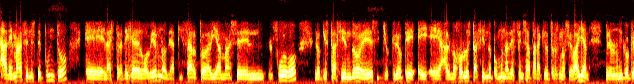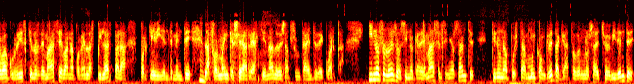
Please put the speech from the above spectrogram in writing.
además en este punto eh, la estrategia del gobierno de atizar todavía más el, fuego, lo que está haciendo es, yo creo que eh, eh, a lo mejor lo está haciendo como una defensa para que otros no se vayan, pero lo único que va a ocurrir es que los demás se van a poner las pilas para, porque evidentemente mm. la forma en que se ha reaccionado es absolutamente de cuarta. Y no solo eso, sino que además el señor Sánchez tiene una apuesta muy concreta que a todos nos ha hecho evidente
